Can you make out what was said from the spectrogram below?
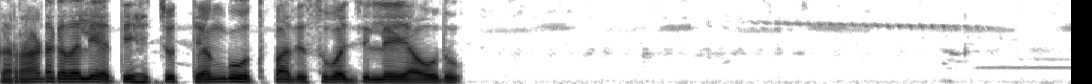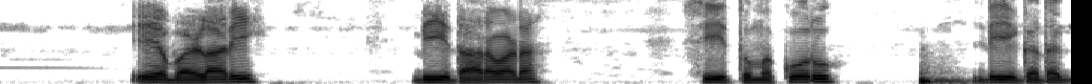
ಕರ್ನಾಟಕದಲ್ಲಿ ಅತಿ ಹೆಚ್ಚು ತೆಂಗು ಉತ್ಪಾದಿಸುವ ಜಿಲ್ಲೆ ಯಾವುದು? A Ballari B Dharwad, C Tumakuru, D Gadag.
